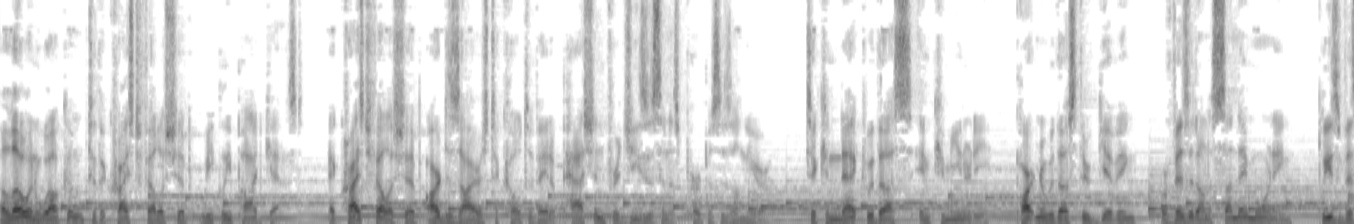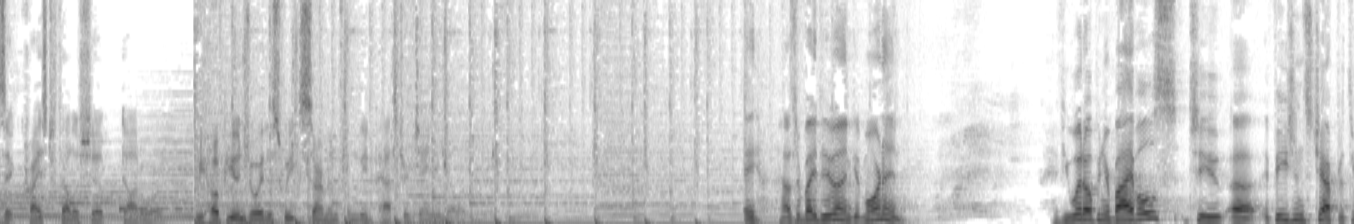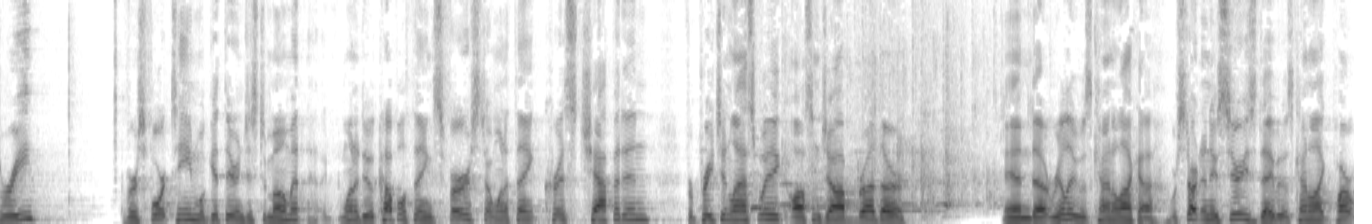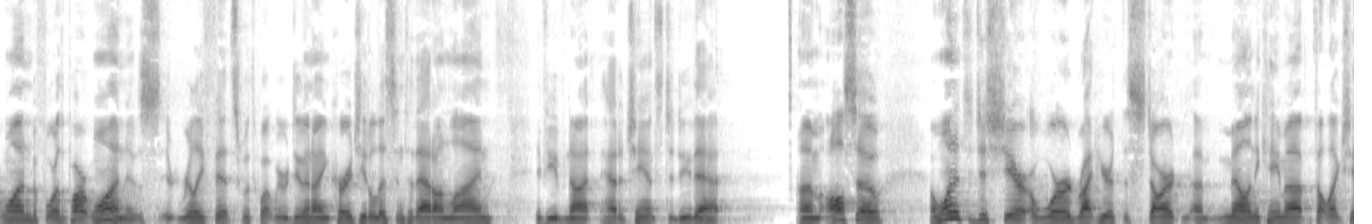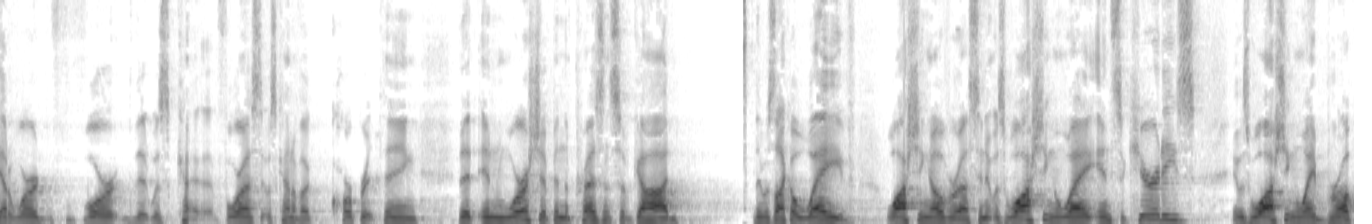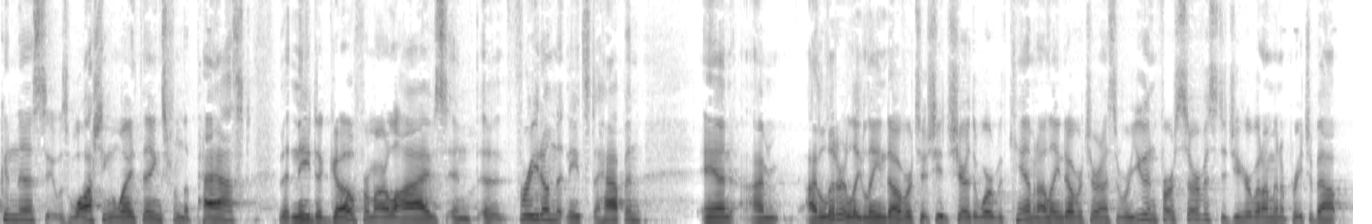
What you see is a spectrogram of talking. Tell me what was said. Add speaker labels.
Speaker 1: Hello and welcome to the Christ Fellowship Weekly Podcast. At Christ Fellowship, our desire is to cultivate a passion for Jesus and his purposes on the earth. To connect with us in community, partner with us through giving, or visit on a Sunday morning, please visit ChristFellowship.org. We hope you enjoy this week's sermon from lead pastor Jamie Miller.
Speaker 2: Hey, how's everybody doing? Good morning. If you would open your Bibles to uh, Ephesians chapter 3. Verse 14, we'll get there in just a moment. I want to do a couple things first. I want to thank Chris Chappeton for preaching last week. Awesome job, brother. And uh, really, it was kind of like a, we're starting a new series today, but it was kind of like part one before the part one. It, was, it really fits with what we were doing. I encourage you to listen to that online if you've not had a chance to do that. Um, also, I wanted to just share a word right here at the start. Uh, Melanie came up, felt like she had a word for that was for us. It was kind of a corporate thing that in worship, in the presence of God, there was like a wave washing over us, and it was washing away insecurities. It was washing away brokenness. It was washing away things from the past that need to go from our lives and uh, freedom that needs to happen. And I'm I literally leaned over to, she had shared the word with Kim, and I leaned over to her and I said, Were you in first service? Did you hear what I'm going to preach about?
